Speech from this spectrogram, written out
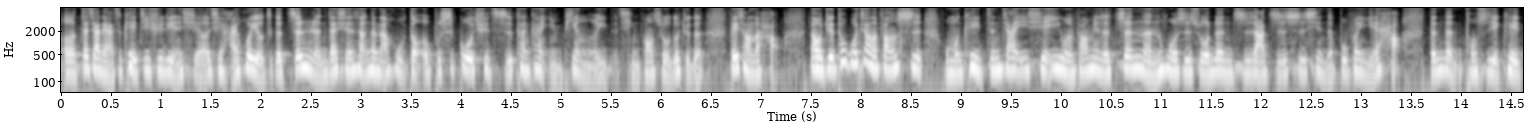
呃在家里还是可以继续练习，而且还会有这个真人在线上跟他互动，而不是过去只是看看影片而已的情况。所以我都觉得非常的好。那我觉得透过这样的方式，我们可以增加一些译文方面的真能，或是说认知啊、知识性的部分也好，等等。同时也可以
